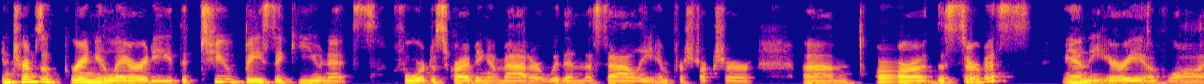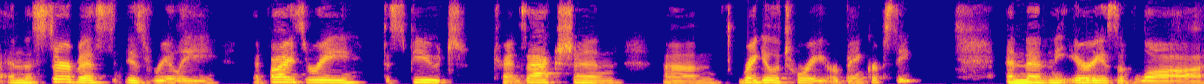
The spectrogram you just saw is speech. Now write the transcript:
In terms of granularity the two basic units for describing a matter within the SALI infrastructure um, are the service and the area of law. And the service is really advisory dispute transaction um, regulatory or bankruptcy and then the areas of law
